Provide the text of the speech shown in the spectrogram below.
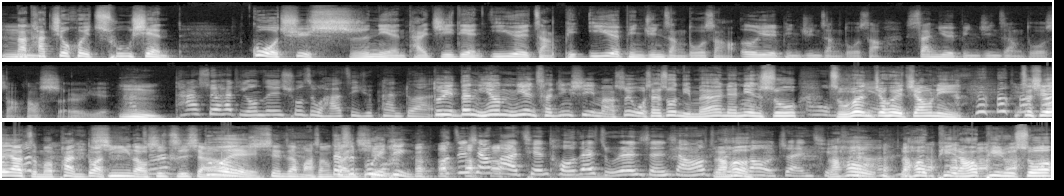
那它就会出现。过去十年，台积电一月涨平一月平均涨多少？二月平均涨多少？三月平均涨多少？到十二月，嗯，他所以他提供这些数字，我还要自己去判断。对，但你要念财经系嘛，所以我才说你们要来念书，主任就会教你这些要怎么判断。心怡老师只想对现在马上赚钱，但是不一定。我只想把钱投在主任身上，然后主任帮我赚钱。然后，然后譬然后譬如说，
